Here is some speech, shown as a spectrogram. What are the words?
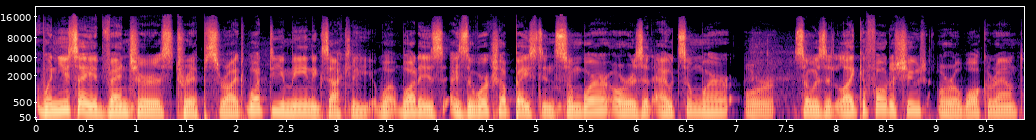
When you say adventurous trips, right? What do you mean exactly? What what is is the workshop based in somewhere, or is it out somewhere, or so is it like a photo shoot or a walk around?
